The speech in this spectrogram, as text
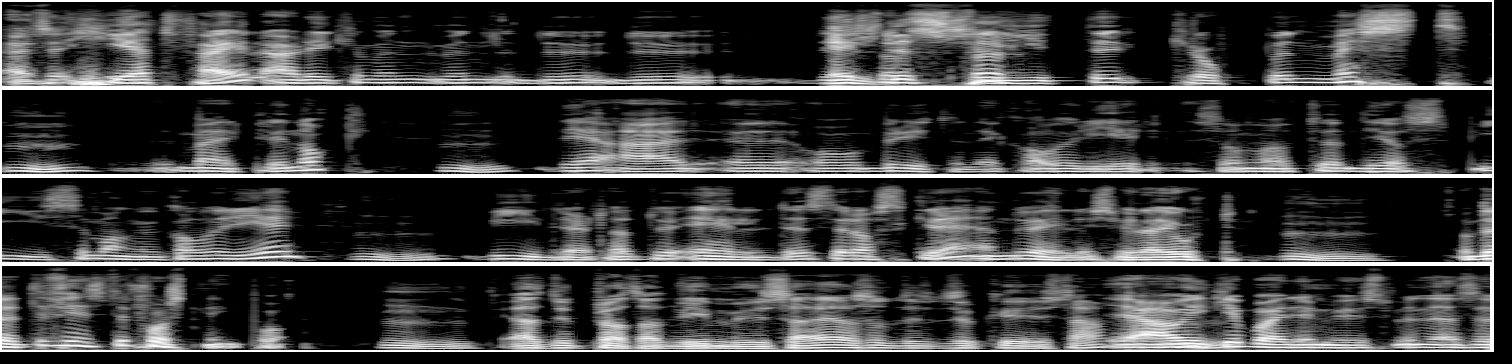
Altså, helt feil er det ikke, men, men du, du Det som Eldes før. sliter kroppen mest, Mm. merkelig nok, Mm. det er ø, å bryte ned kalorier. Sånn at det å spise mange kalorier Mm. bidrar til at du eldes raskere enn du ellers ville ha gjort. Mm. Og dette finnes det forskning på. Mm. Ja, du prata vi mus her, altså, du tok i stad? Ja, og ikke bare mus, men altså,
